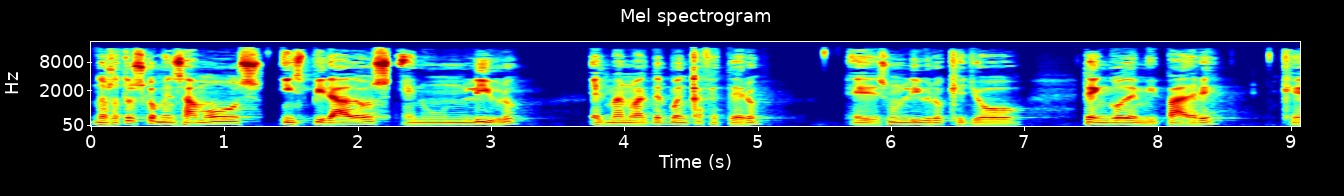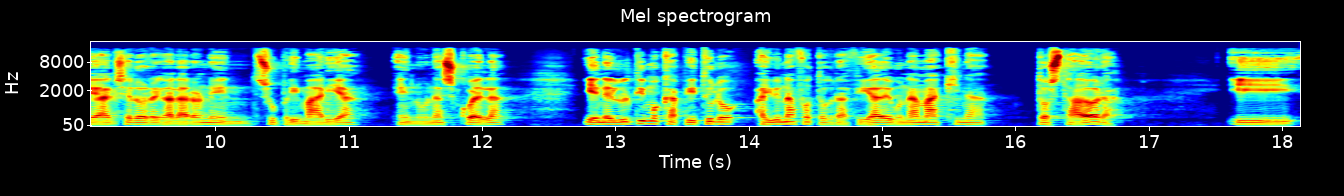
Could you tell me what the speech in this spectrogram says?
Nosotros comenzamos inspirados en un libro, El Manual del Buen Cafetero. Es un libro que yo tengo de mi padre, que a él se lo regalaron en su primaria, en una escuela, y en el último capítulo hay una fotografía de una máquina tostadora. y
